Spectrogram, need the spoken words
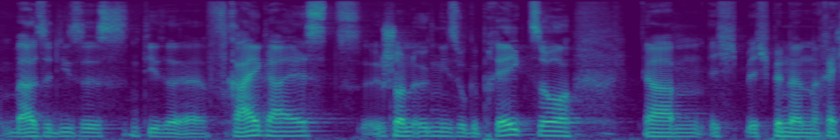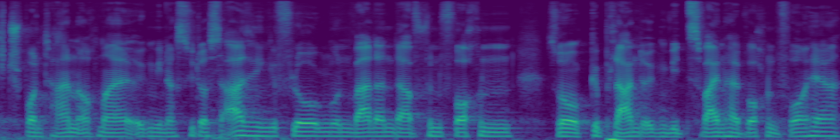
war also dieses, dieser Freigeist schon irgendwie so geprägt, so. Ähm, ich, ich bin dann recht spontan auch mal irgendwie nach Südostasien geflogen und war dann da fünf Wochen, so geplant irgendwie zweieinhalb Wochen vorher.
